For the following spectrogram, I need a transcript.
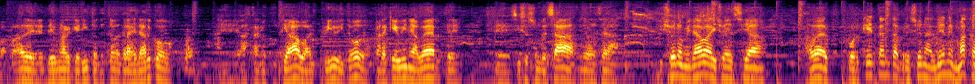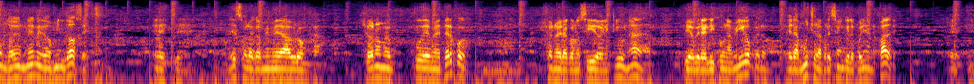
papá de, un arquerito que estaba atrás del arco eh, hasta lo puteaba al pibe y todo. ¿Para qué vine a verte? Eh, si sos un desastre, o sea. Y yo lo miraba y yo decía, a ver, ¿por qué tanta presión al nene? Más cuando hay un nene de 2012. Este, eso es lo que a mí me da bronca. Yo no me pude meter porque yo no era conocido en el club, nada. Fui a ver al hijo de un amigo, pero era mucho la presión que le ponían los padres. Este,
